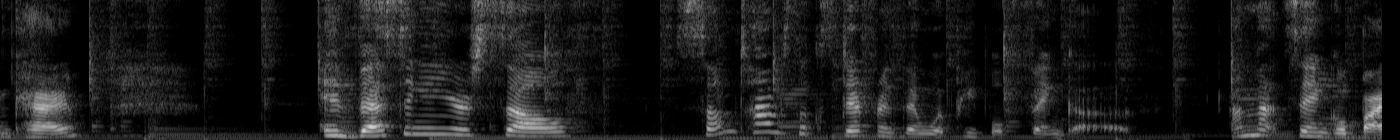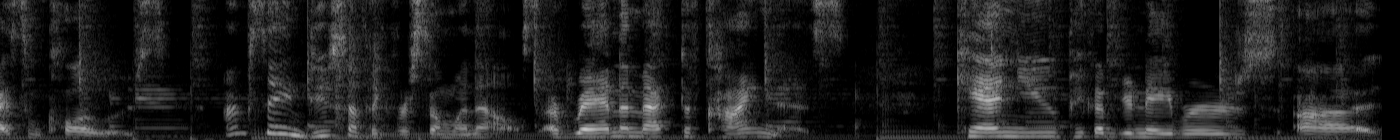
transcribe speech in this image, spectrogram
okay? investing in yourself sometimes looks different than what people think of. I'm not saying go buy some clothes. I'm saying do something for someone else, a random act of kindness. Can you pick up your neighbor's uh,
